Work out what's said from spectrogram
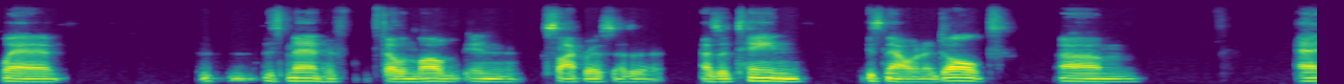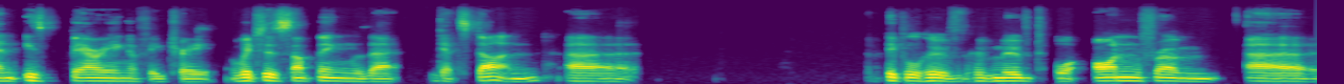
where this man who fell in love in Cyprus as a as a teen is now an adult um, and is burying a fig tree, which is something that gets done. Uh, people who've, who've moved on from uh,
